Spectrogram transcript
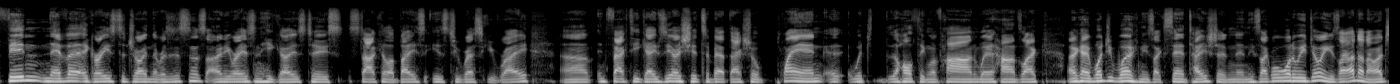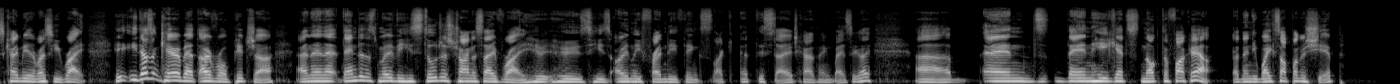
Finn never agrees to join the Resistance. The only reason he goes to Starkiller Base is to rescue Rey. Um, in fact, he gave zero shits about the actual plan, uh, which the whole thing with Han, where Han's like, "Okay, what'd you work?" And he's like, "Sanitation," and he's like, "Well, what are we doing?" He's like, "I don't know. I just came here to rescue Rey." He, he doesn't care about the overall picture. And then at the end of this movie, he's still just trying to save Rey, who, who's his only friend. He thinks like at this stage, kind of thing, basically. Uh, and then he gets knocked the fuck out, and then he wakes up on a ship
